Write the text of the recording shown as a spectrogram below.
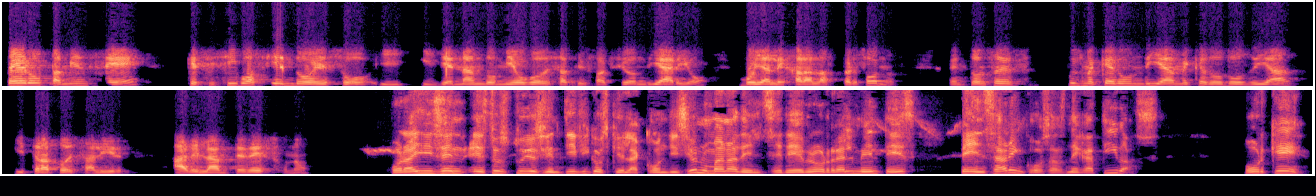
pero también sé que si sigo haciendo eso y, y llenando mi ego de satisfacción diario, voy a alejar a las personas. Entonces, pues me quedo un día, me quedo dos días y trato de salir adelante de eso, ¿no? Por ahí dicen estos estudios científicos que la condición humana del cerebro realmente es pensar en cosas negativas. ¿Por qué?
